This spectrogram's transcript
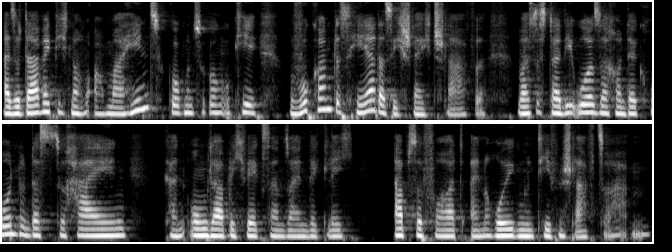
Also da wirklich noch auch mal hinzugucken und zu gucken, okay, wo kommt es her, dass ich schlecht schlafe? Was ist da die Ursache und der Grund und das zu heilen, kann unglaublich wirksam sein, wirklich ab sofort einen ruhigen und tiefen Schlaf zu haben.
